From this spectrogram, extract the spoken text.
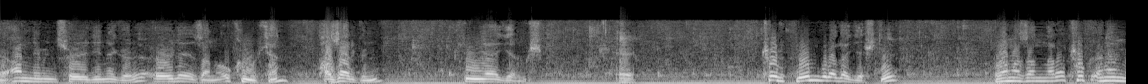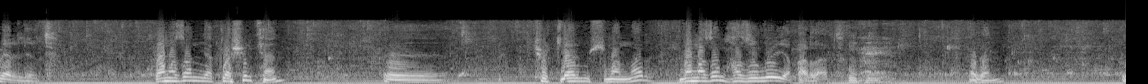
e, annemin söylediğine göre öğle ezanı okunurken pazar günü dünyaya gelmişim. Evet. Çocukluğum burada geçti. Ramazanlara çok önem verilirdi. Ramazan yaklaşırken e, Türkler, Müslümanlar Ramazan hazırlığı yaparlardı. Efendim. E,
